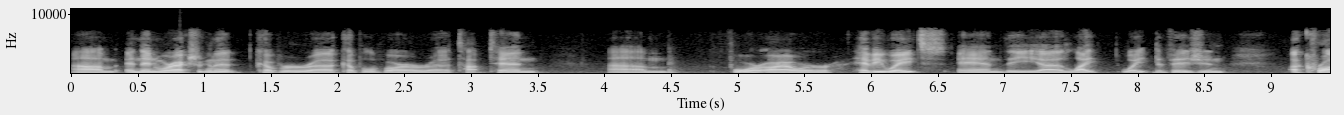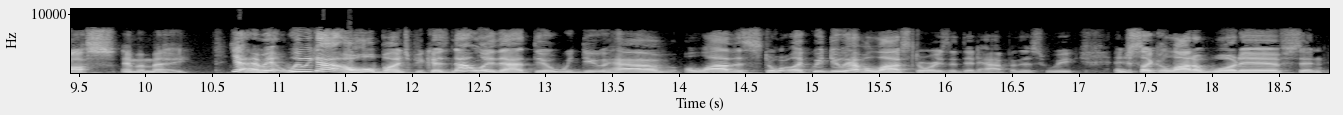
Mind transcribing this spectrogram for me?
um, and then we're actually going to cover a couple of our uh, top ten um, for our heavyweights and the uh, lightweight division across MMA. Yeah, so. I mean, we, we got a whole bunch because not only that, dude, we do have a lot of the story. Like, we do have a lot of stories that did happen this week, and just like a lot of what ifs, and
